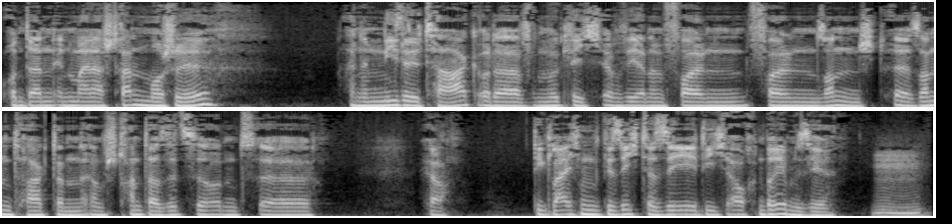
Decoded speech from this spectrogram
und dann in meiner Strandmuschel an einem Nieseltag oder womöglich irgendwie an einem vollen, vollen Sonnen, äh, Sonnentag dann am Strand da sitze und äh, ja, die gleichen Gesichter sehe, die ich auch in Bremen sehe. Mhm.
